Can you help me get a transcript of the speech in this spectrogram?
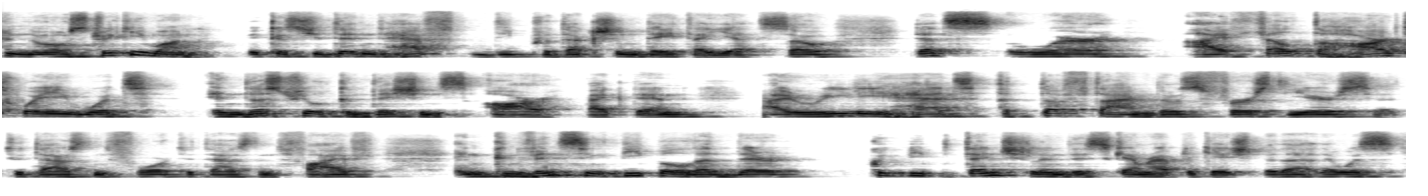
and the most tricky one because you didn't have the production data yet. So that's where I felt the hard way what industrial conditions are back then. I really had a tough time those first years, uh, 2004, 2005, in convincing people that there could be potential in this camera application, but uh, there was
